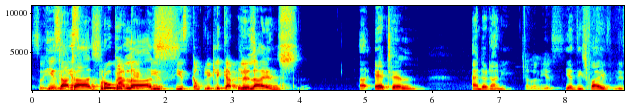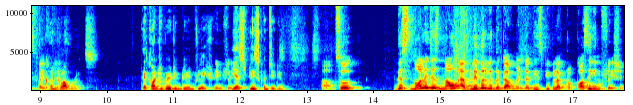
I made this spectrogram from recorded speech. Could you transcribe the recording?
So he's, Tata's, he's pro Birlas, market. He's, he's completely capitalist. Reliance, uh, Airtel, and Adani. Adani, yes. Yeah, these five, These five conglomerates. They're contributing to inflation. Inflation. Yes, please continue. Uh, so this knowledge is now available with the government that these people are causing inflation,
